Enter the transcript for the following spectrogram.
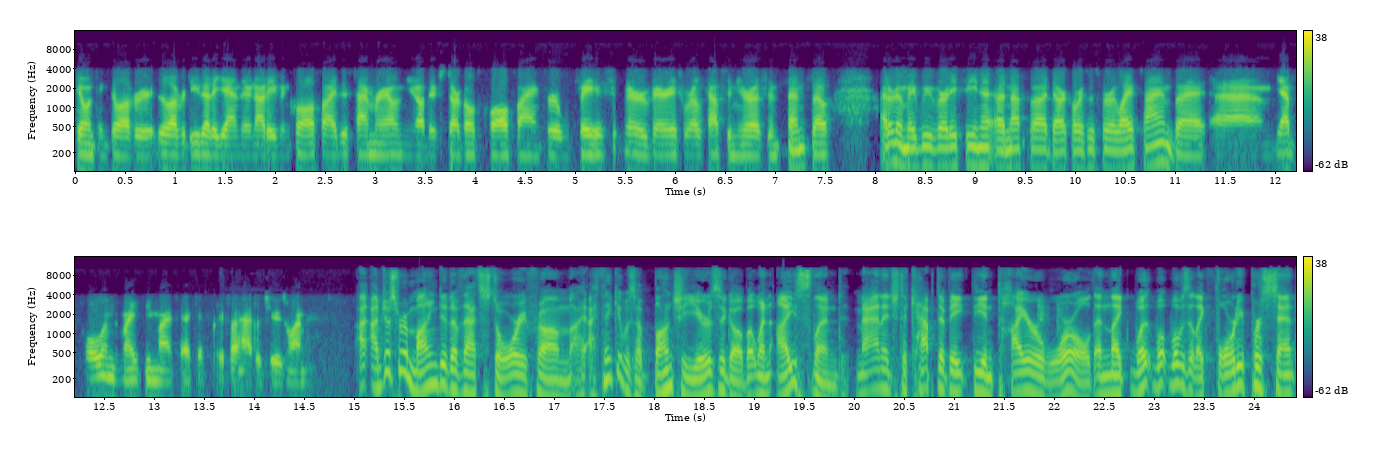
don't think they'll ever they'll ever do that again. They're not even qualified this time around. You know, they've struggled qualifying for various, various World Cups and Euros since then. So I don't know. Maybe we've already seen enough uh, dark horses for a lifetime, but um, yeah, Poland might be my pick if, if I had to choose one. I'm just reminded of that story from, I think it was a bunch of years ago, but when Iceland managed to captivate the entire world and like, what, what, what was it, like 40%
